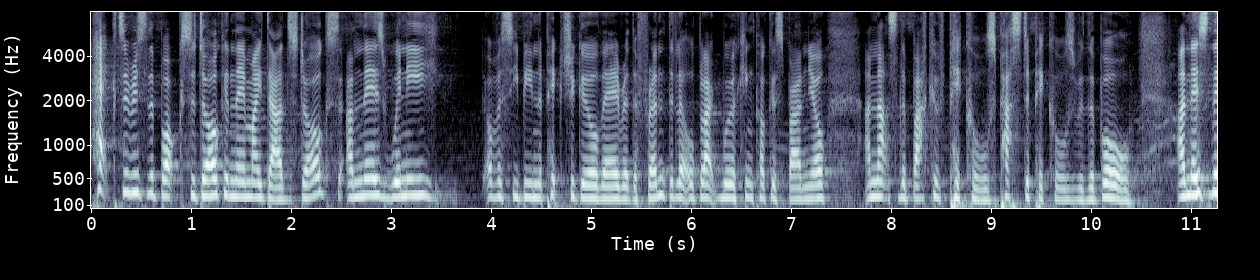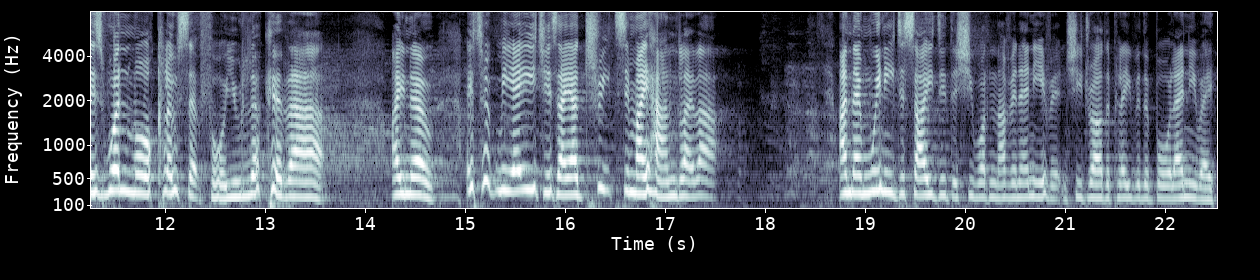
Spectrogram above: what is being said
Hector is the boxer dog, and they're my dad's dogs. And there's Winnie, obviously being the picture girl there at the front, the little black working cocker spaniel, and that's the back of Pickles, Pastor Pickles with the ball. And there's, there's one more close up for you. Look at that. I know. It took me ages. I had treats in my hand like that. And then Winnie decided that she wasn't having any of it and she'd rather play with the ball anyway.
